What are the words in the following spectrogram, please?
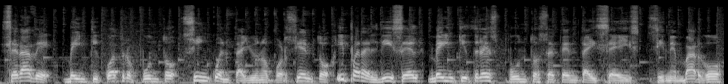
será de 24.51% y para el diésel 23.76%. Sin embargo,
